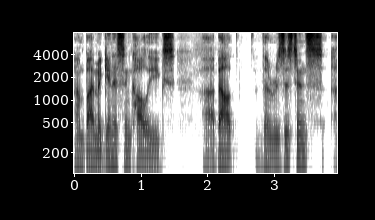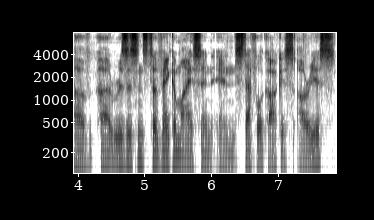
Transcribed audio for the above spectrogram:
um, by McGuinness and colleagues uh, about the resistance of uh, resistance to vancomycin in Staphylococcus aureus.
